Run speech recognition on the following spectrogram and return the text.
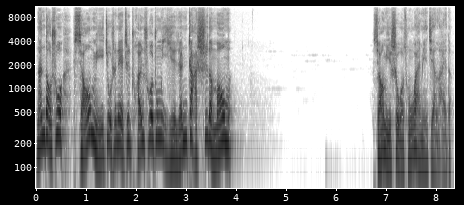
难道说小米就是那只传说中引人诈尸的猫吗？小米是我从外面捡来的，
